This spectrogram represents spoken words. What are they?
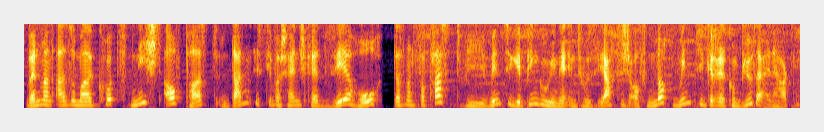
Wenn man also mal kurz nicht aufpasst, dann ist die Wahrscheinlichkeit sehr hoch, dass man verpasst, wie winzige Pinguine enthusiastisch auf noch winzigere Computer einhacken.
